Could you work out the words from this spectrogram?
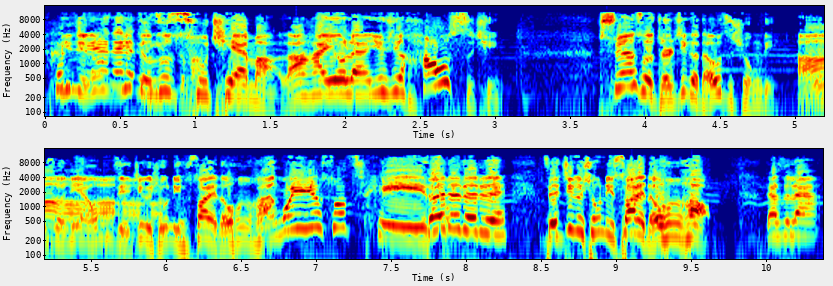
很你这简单种你这种是出钱嘛，然后还有呢，有些好事情。虽然说这几个都是兄弟，啊有时候你看我们这几个兄弟耍的都很好。啊，我也有所策对对对对，这几个兄弟耍的都很好，但是呢，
